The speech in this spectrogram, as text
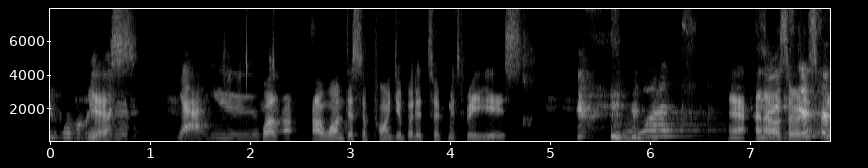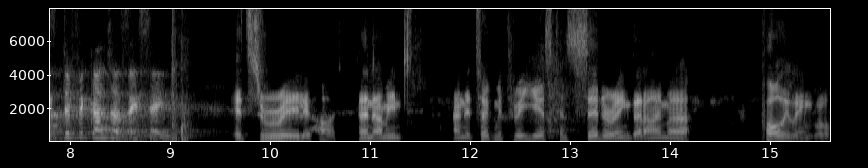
People probably Yes. wouldn't. Yeah, you. Well, I, I won't disappoint you, but it took me three years. What? Yeah, and so I was it's already. just spe- as difficult as they say. it's really hard, and I mean, and it took me three years considering that I'm a polylingual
